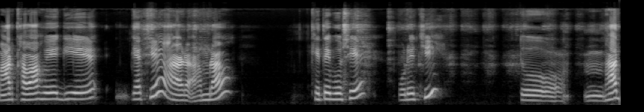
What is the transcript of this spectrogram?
মার খাওয়া হয়ে গিয়ে গেছে, আর আমরাও খেতে বসে পড়েছি। তো ভাত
